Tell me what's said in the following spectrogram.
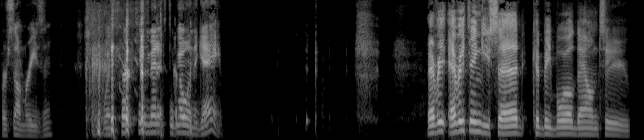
for some reason with 13 minutes to go in the game. Every everything you said could be boiled down to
